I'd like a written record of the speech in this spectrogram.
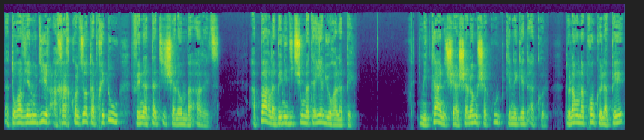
la Torah vient nous dire, Achar Kolzot, après tout, Venatati Shalom Ba'aretz. À part la bénédiction matérielle, il y aura la paix. Mikan Shalom Shakut Keneged Akol. De là, on apprend que la paix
